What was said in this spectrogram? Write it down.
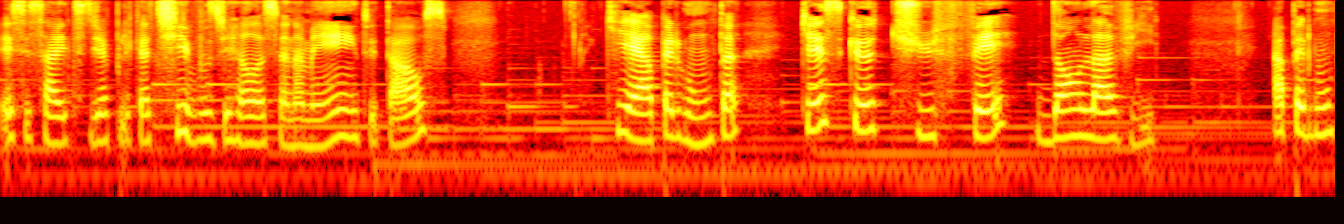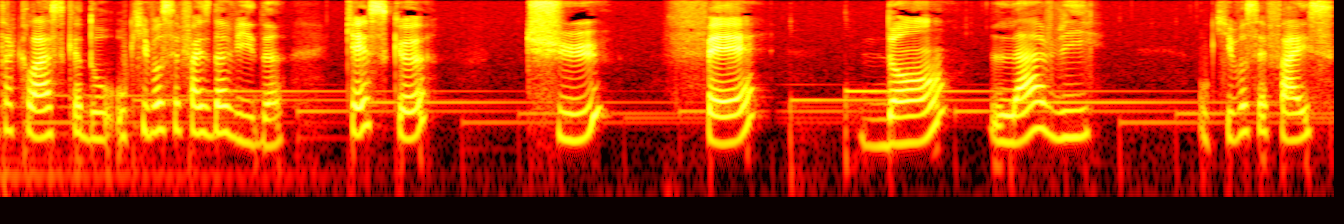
esses sites de aplicativos de relacionamento e tal, que é a pergunta: Qu'est-ce que tu fais dans la vie? A pergunta clássica do o que você faz da vida. Qu'est-ce que tu fais dans la vie? O que você faz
